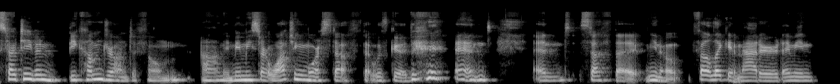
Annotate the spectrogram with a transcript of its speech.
start to even become drawn to film um, it made me start watching more stuff that was good and and stuff that you know felt like it mattered i mean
